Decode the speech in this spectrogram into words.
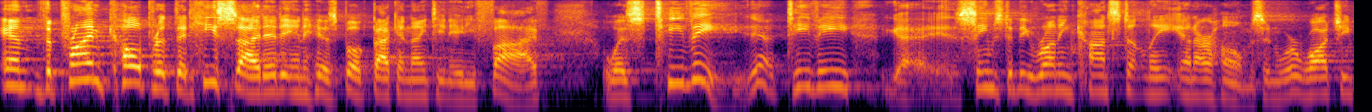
And the prime culprit that he cited in his book back in 1985 was TV. Yeah, TV uh, seems to be running constantly in our homes, and we're watching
